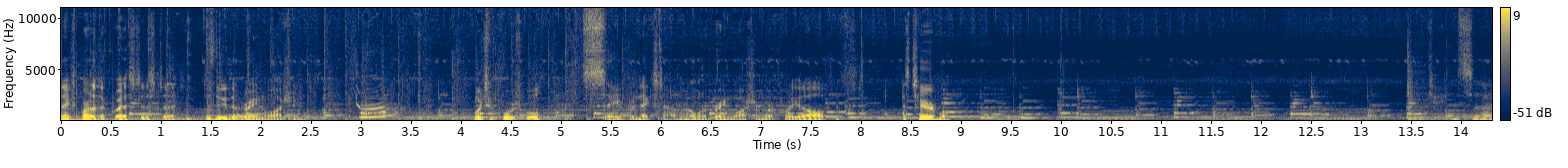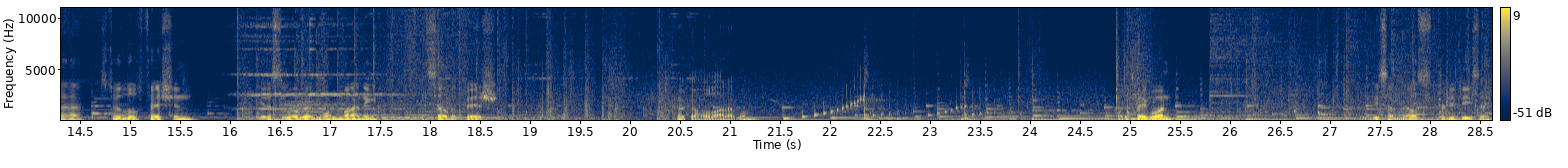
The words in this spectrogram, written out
The next part of the quest is to, to do the brainwashing. Which of course we'll save for next time. I don't want to brainwash them before I get off. It's, it's terrible. Okay, let's uh let's do a little fishing. Get us a little bit more money. Sell the fish. Cook a whole lot of them. Another big one. Could be something else pretty decent.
